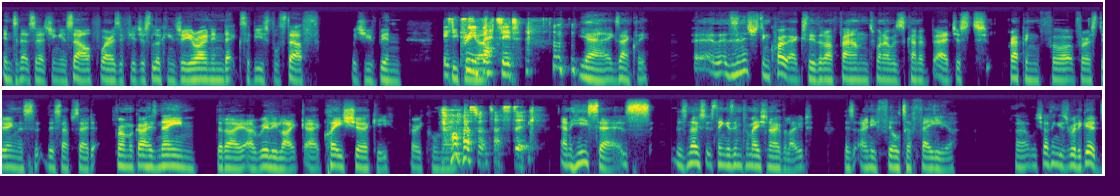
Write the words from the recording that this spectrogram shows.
internet searching yourself. Whereas if you're just looking through your own index of useful stuff, which you've been it's pre-vetted. yeah, exactly. Uh, there's an interesting quote actually that I found when I was kind of uh, just prepping for for us doing this this episode from a guy whose name that I, I really like, uh, Clay Shirky. Very cool name. Oh, that's fantastic. And he says, "There's no such thing as information overload. There's only filter failure." Uh, which I think is really good.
